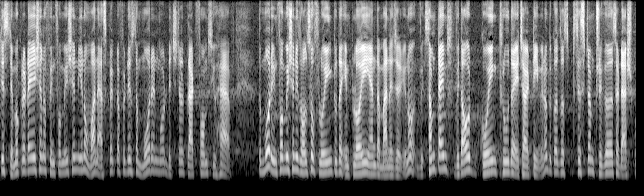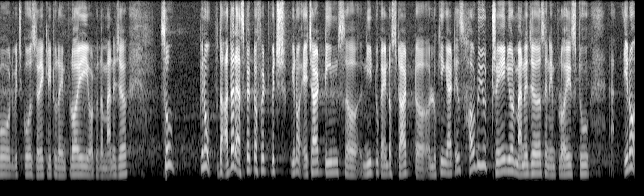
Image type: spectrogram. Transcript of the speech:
this democratization of information, you know, one aspect of it is the more and more digital platforms you have, the more information is also flowing to the employee and the manager, you know, sometimes without going through the HR team, you know, because the system triggers a dashboard which goes directly to the employee or to the manager. So, you know, the other aspect of it which, you know, HR teams uh, need to kind of start uh, looking at is how do you train your managers and employees to you know,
